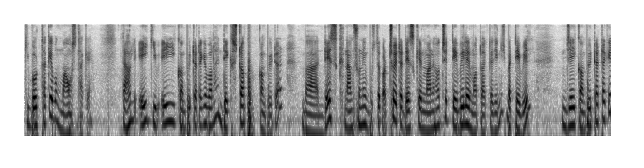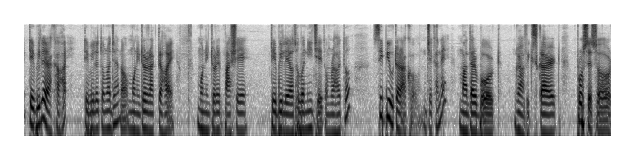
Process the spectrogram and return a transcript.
কিবোর্ড থাকে এবং মাউস থাকে। তাহলে এই কি এই কম্পিউটারটাকে বলা হয় ডেস্কটপ কম্পিউটার বা ডেস্ক নাম শুনেই বুঝতে পারছ। এটা ডেস্কের মানে হচ্ছে টেবিলের মতো একটা জিনিস বা টেবিল যেই কম্পিউটারটাকে টেবিলে রাখা হয়। টেবিলে তোমরা জানো মনিটর রাখতে হয়। মনিটরের পাশে টেবিলে অথবা নিচে তোমরা হয়তো সিপিইউটা রাখো, যেখানে মাদারবোর্ড গ্রাফিক্স কার্ড প্রসেসর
